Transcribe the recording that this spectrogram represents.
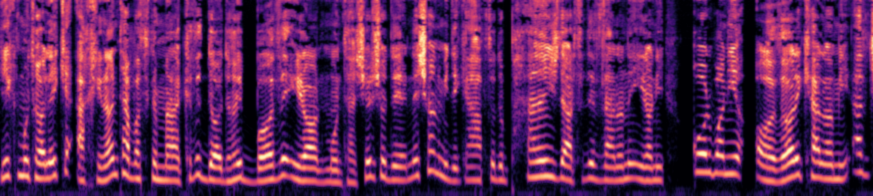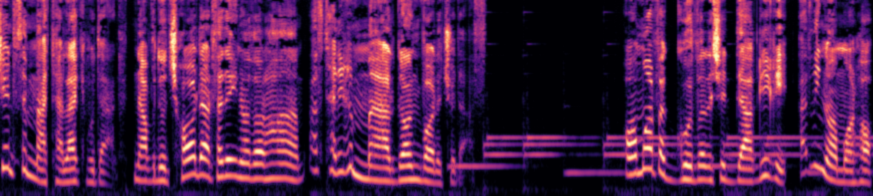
یک مطالعه که اخیرا توسط مرکز دادههای باز ایران منتشر شده نشان میده که 75 درصد زنان ایرانی قربانی آزار کلامی از جنس متلک بودند. 94 درصد این آزارها هم از طریق مردان وارد شده است. آمار و گزارش دقیقی از این آمارها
